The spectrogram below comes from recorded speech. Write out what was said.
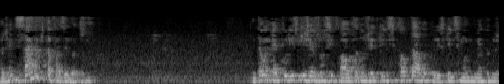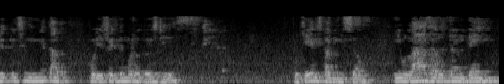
A gente sabe o que está fazendo aqui. Então é por isso que Jesus se pauta do jeito que ele se pautava, por isso que ele se movimenta do jeito que ele se movimentava. Por isso ele demorou dois dias. Porque ele estava em missão. E o Lázaro também.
